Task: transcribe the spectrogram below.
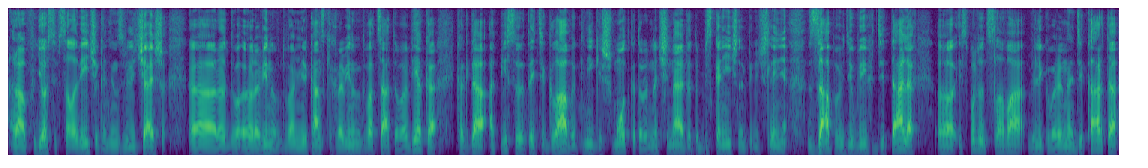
Рав Йосиф Соловейчик, один из величайших э, раввинов, американских раввинов 20 века, когда описывают эти главы книги Шмот, которые начинают это бесконечное перечисление заповедей в их деталях, э, используют слова великого Рене Декарта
